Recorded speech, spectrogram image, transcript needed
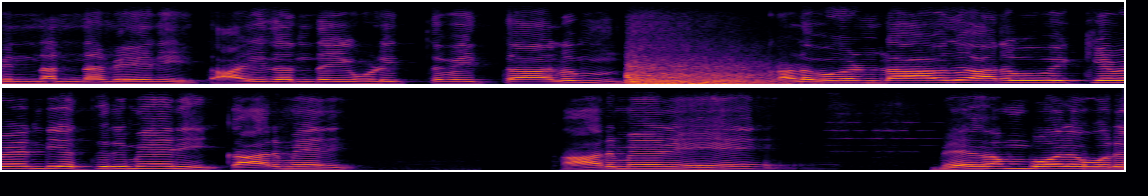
மின்னன்ன மேனி தாய் தந்தை ஒழித்து வைத்தாலும் களவு கண்டாவது அனுபவிக்க வேண்டிய திருமேனி கார்மேனி. கார்மேனி மேகம் போல ஒரு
